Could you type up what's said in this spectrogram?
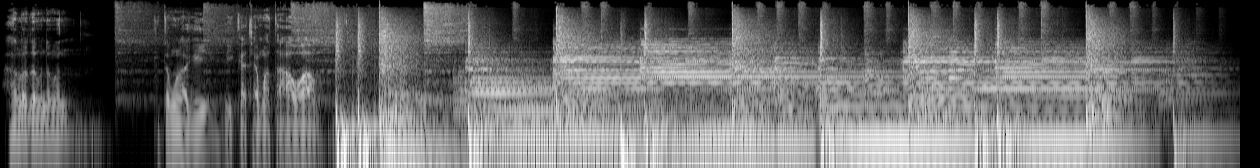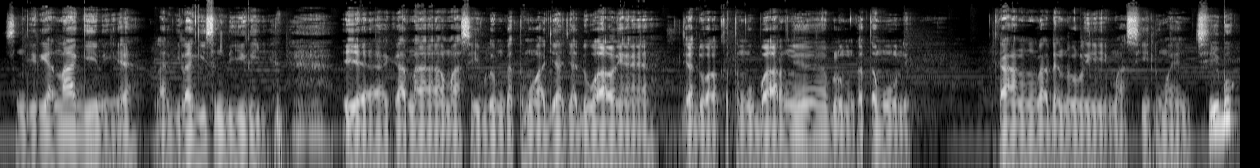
Halo teman-teman, ketemu lagi di Kacamata Awam. Sendirian lagi nih ya, lagi-lagi sendiri. Iya, karena masih belum ketemu aja jadwalnya ya. Jadwal ketemu barengnya belum ketemu nih. Kang Raden Ruli masih lumayan sibuk.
